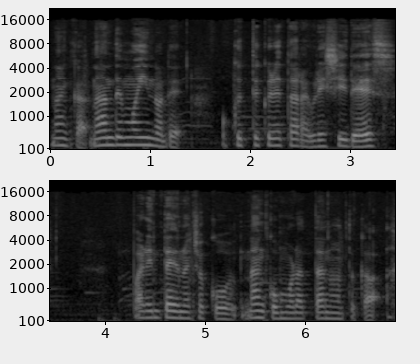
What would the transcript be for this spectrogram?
なんか何でもいいので送ってくれたら嬉しいです。バレンタインのチョコを何個もらったのとか。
